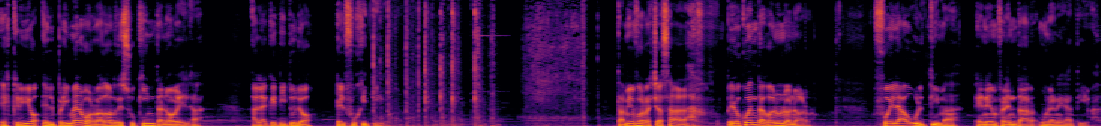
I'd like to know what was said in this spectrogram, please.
escribió el primer borrador de su quinta novela, a la que tituló El fugitivo. También fue rechazada, pero cuenta con un honor. Fue la última en enfrentar una negativa.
